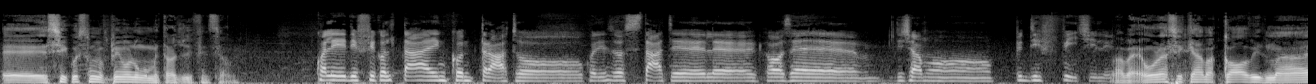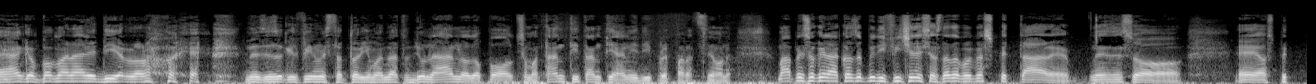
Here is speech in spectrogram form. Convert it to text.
Eh, sì, questo è il mio primo lungometraggio di finzione. Quali difficoltà hai incontrato? Quali sono state le cose, diciamo, più difficili? Vabbè, una si chiama Covid, ma è anche un po' banale dirlo, no? nel senso che il film è stato rimandato di un anno dopo insomma, tanti tanti anni di preparazione. Ma penso che la cosa più difficile sia stata proprio aspettare, nel senso, eh, ho aspettato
